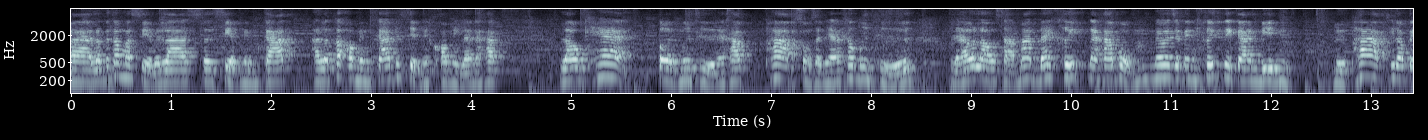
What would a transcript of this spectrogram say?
มาเราไม่ต้องมาเสียเวลาเสียบเมมการ์ดแล้วก็เอาเมมการ์ดไปเสียบในคอมอีกแล้วนะครับ เราแค่เปิดมือถือนะครับ ภาพส่งสัญญาณเข้ามือถือ แล้วเราสามารถได้คลิปนะครับผมไม่ว่าจะเป็นคลิปในการบิน หรือภาพที่เราไป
